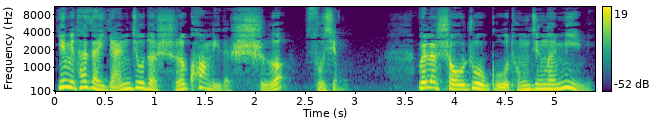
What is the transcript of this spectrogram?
因为他在研究的蛇矿里的蛇苏醒了。为了守住古铜经的秘密，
